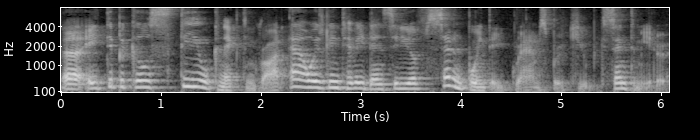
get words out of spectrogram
Uh, a typical steel connecting rod alloy is going to have a density of 7.8 grams per cubic centimeter.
